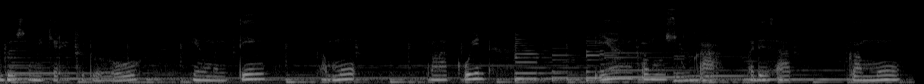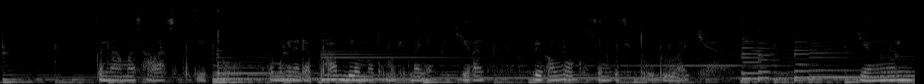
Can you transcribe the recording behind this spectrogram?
gak usah mikir itu dulu. Yang penting kamu ngelakuin yang kamu suka pada saat kamu kena masalah seperti itu. Atau mungkin ada problem atau mungkin banyak pikiran. Udah kamu fokusin ke situ dulu aja jangan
